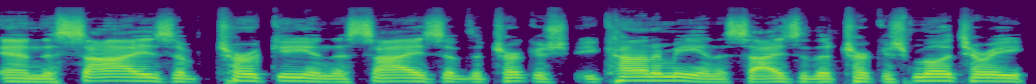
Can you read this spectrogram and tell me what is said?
and the size of Turkey and the size of the Turkish economy and the size of the Turkish military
